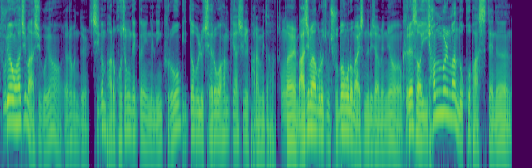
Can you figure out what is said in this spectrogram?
두려워하지 마시고요. 여러분들 지금 바로 고정 댓글에 있는 링크로 EW 제로와 함께 하시길 바랍니다. 정말 마지막으로 좀 주봉으로 말씀드리자면요. 그래서 이 현물만 놓고 봤을 때는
